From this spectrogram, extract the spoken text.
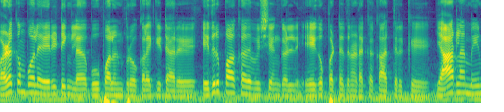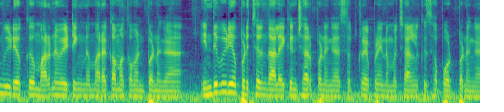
வழக்கம் போல எடிட்டிங்ல பூபாலன் ப்ரோ கலக்கிட்டாரு. எதிர்பார்க்காத விஷயங்கள் ஏகப்பட்டது நடக்க காத்திருக்கு. யாரெல்லாம் மெயின் வீடியோக்கு மரண வெயிட்டிங்னு மறக்காம கமெண்ட் பண்ணுங்க. இந்த வீடியோ பிடிச்சிருந்தா லைக் அண்ட் ஷேர் பண்ணுங்க. சப்ஸ்கிரைப் பண்ணி நம்ம சேனலுக்கு சப்போர்ட் பண்ணுங்க.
